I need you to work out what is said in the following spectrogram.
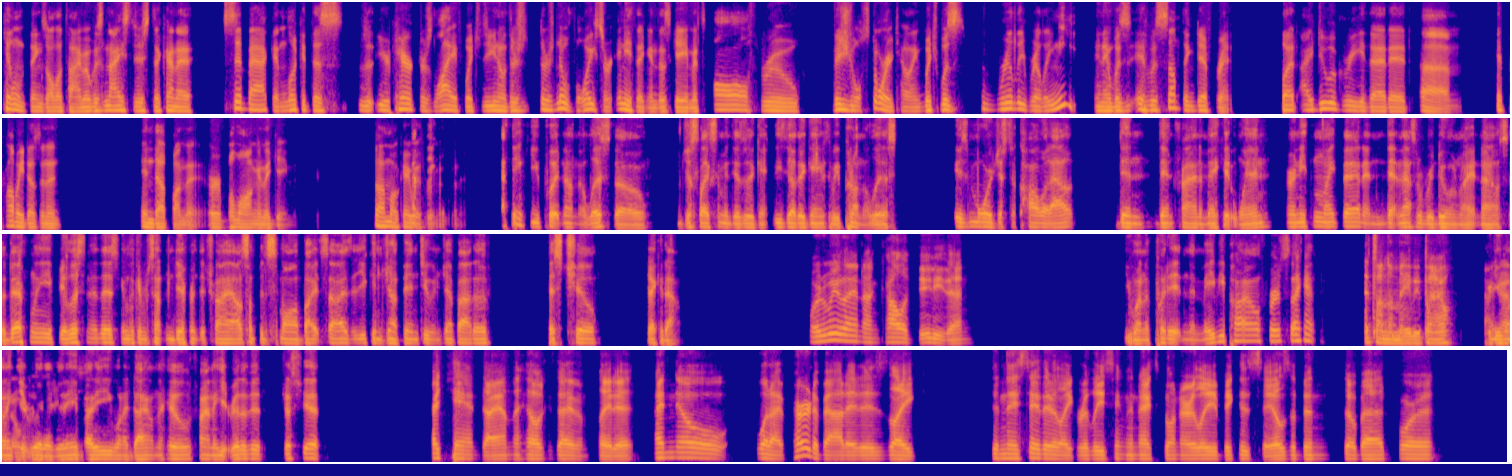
killing things all the time. It was nice just to kind of sit back and look at this your character's life, which you know there's there's no voice or anything in this game. It's all through visual storytelling, which was really really neat, and it was it was something different. But I do agree that it um it probably doesn't end up on the or belong in the game. So I'm okay I with think- removing it. I think you putting on the list though, just like some of these other ga- these other games that we put on the list, is more just to call it out than than trying to make it win or anything like that. And, th- and that's what we're doing right now. So definitely, if you're listening to this, you're looking for something different to try out, something small, bite size that you can jump into and jump out of. That's chill. Check it out. Where do we land on Call of Duty then? You want to put it in the maybe pile for a second, It's on the maybe pile. or do you I want to get rid of it? Anybody want to die on the hill trying to get rid of it just yet? I can't die on the hill because I haven't played it. I know what I've heard about it is like, didn't they say they're like releasing the next one early because sales have been so bad for it?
